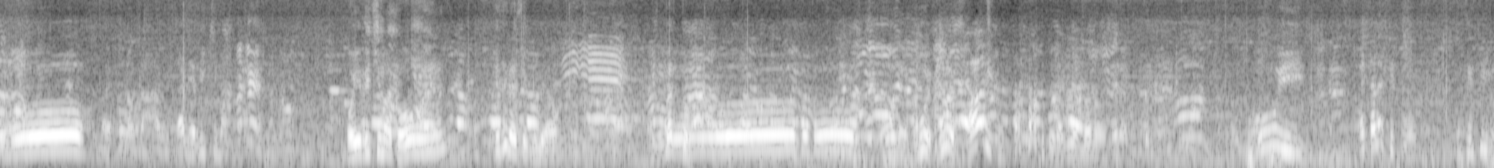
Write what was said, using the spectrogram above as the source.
Oh, Dale, Richie Mac. Oye, Richie Macó, weón. ¿Qué será ese culiao? Experto. Uy, uy, ¡ay! Se la queda solo. Uy. Ahí está el efecto. El sencillo.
